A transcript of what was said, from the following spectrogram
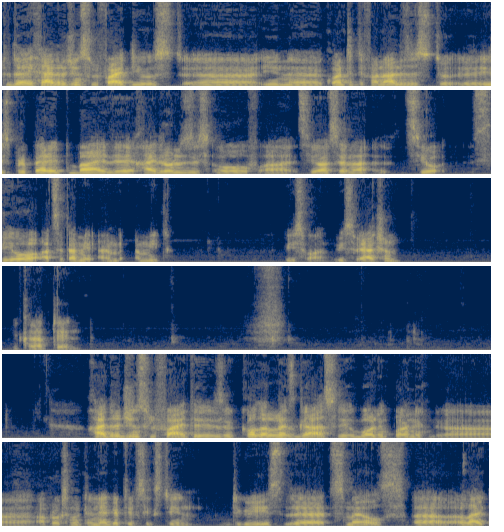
Today, hydrogen sulfide used uh, in uh, quantitative analysis to, uh, is prepared by the hydrolysis of uh, thioacetamide. This one, this reaction, you can obtain. hydrogen sulfide is a colorless gas with boiling point uh, approximately negative 16 degrees that smells uh, like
